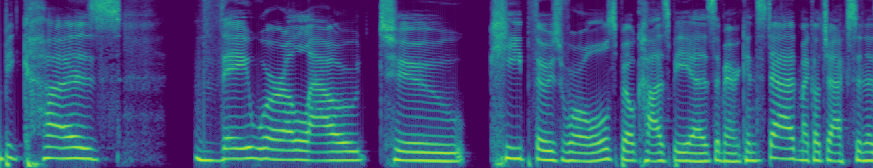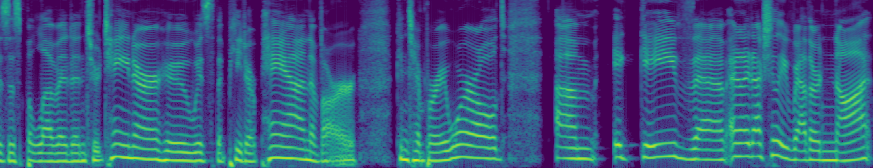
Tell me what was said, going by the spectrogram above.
because they were allowed to keep those roles. Bill Cosby as American's dad, Michael Jackson as this beloved entertainer who was the Peter Pan of our contemporary world. Um, it gave them, and I'd actually rather not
